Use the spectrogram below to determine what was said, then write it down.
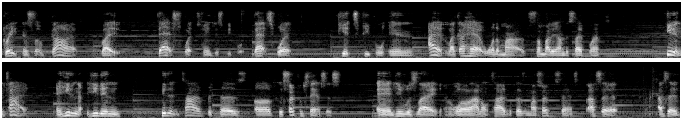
greatness of God, like that's what changes people. That's what gets people in. I like I had one of my somebody I'm discipling. He didn't tithe, and he didn't. He didn't. He didn't tithe because of his circumstances, and he was like, "Well, I don't tithe because of my circumstances." I said, "I said,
